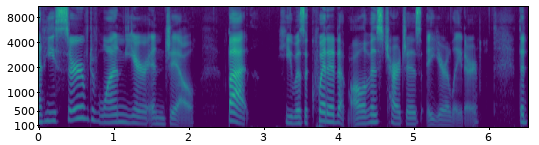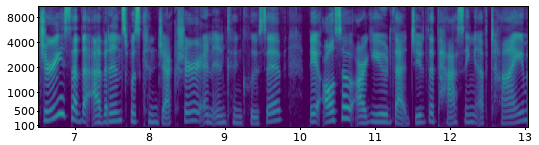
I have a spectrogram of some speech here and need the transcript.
and he served one year in jail, but he was acquitted of all of his charges a year later. The jury said the evidence was conjecture and inconclusive. They also argued that due to the passing of time,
